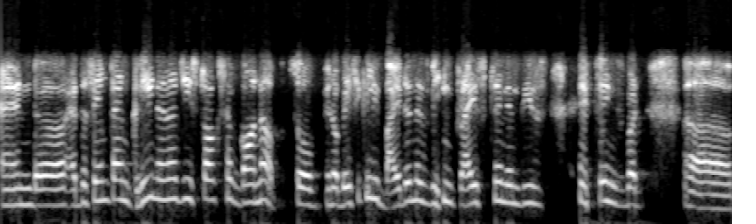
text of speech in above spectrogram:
And uh, at the same time, green energy stocks have gone up. So, you know, basically Biden is being priced in in these things, but uh,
